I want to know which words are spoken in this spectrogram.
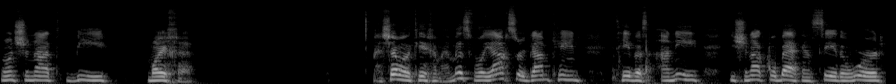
one should not be Moicha. Hashem Elokeichem Emes v'lo gam kain tevas ani. You should not go back and say the word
